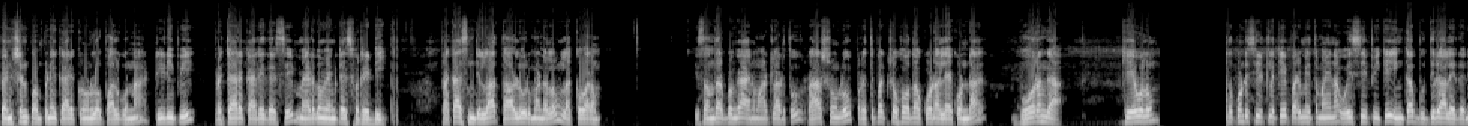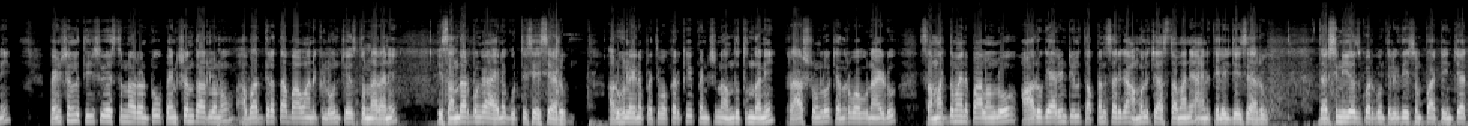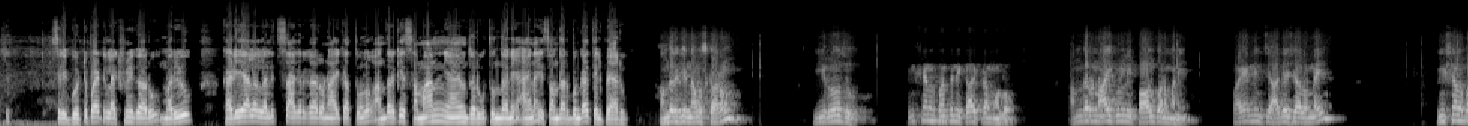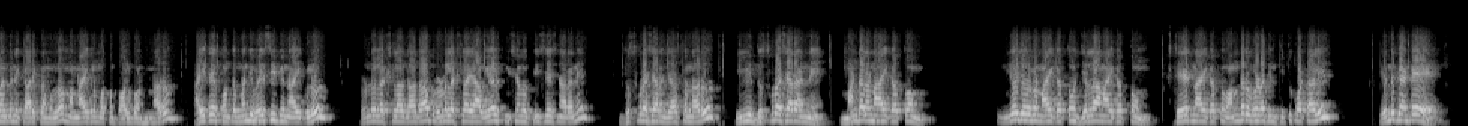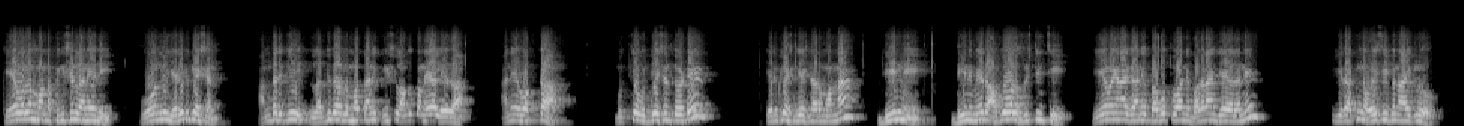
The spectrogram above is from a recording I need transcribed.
Pension పంపిణీ కార్యక్రమంలో పాల్గొన్న టీడీపీ ప్రచార కార్యదర్శి మేడగం వెంకటేశ్వర రెడ్డి ప్రకాశం జిల్లా తాళ్ళూరు మండలం లక్కవరం. ఈ సందర్భంగా ఆయన మాట్లాడుతూ రాష్ట్రంలో ప్రతిపక్ష హోదా కూడా లేకుండా ఘోరంగా కేవలం పదకొండు సీట్లకే పరిమితమైన వైసీపీకి ఇంకా బుద్ధి రాలేదని పెన్షన్లు తీసివేస్తున్నారంటూ పెన్షన్దారులను అభద్రతా భావానికి లోన్ చేస్తున్నారని ఈ సందర్భంగా ఆయన గుర్తు చేశారు. అర్హులైన ప్రతి ఒక్కరికి పెన్షన్ అందుతుందని రాష్ట్రంలో చంద్రబాబు నాయుడు సమర్థమైన పాలనలో ఆరు గ్యారెంటీలు తప్పనిసరిగా అమలు చేస్తామని ఆయన తెలియజేశారు. దర్శి నియోజకవర్గం తెలుగుదేశం పార్టీ ఇన్ఛార్జ్ శ్రీ గొట్టిపాటి లక్ష్మి గారు మరియు కడియాల లలిత్ సాగర్ గారు నాయకత్వంలో అందరికీ సమాన న్యాయం జరుగుతుందని ఆయన ఈ సందర్భంగా తెలిపారు. అందరికీ నమస్కారం. ఈరోజు పెన్షన్ల పంపిణీ కార్యక్రమంలో అందరు నాయకుల్ని పాల్గొనమని పైన నుంచి ఆదేశాలు ఉన్నాయి. పింఛన్ల పంపిణీ కార్యక్రమంలో మన నాయకులు మొత్తం పాల్గొంటున్నారు. అయితే కొంతమంది వైసీపీ నాయకులు రెండు లక్షల దాదాపు రెండు లక్షల యాభై వేల పింఛన్లు తీసేసినారని దుష్ప్రచారం చేస్తున్నారు. ఈ దుష్ప్రచారాన్ని మండల నాయకత్వం నియోజకవర్గ నాయకత్వం జిల్లా నాయకత్వం స్టేట్ నాయకత్వం అందరూ కూడా దీన్ని తిప్పికొట్టాలి. ఎందుకంటే కేవలం మొన్న పింఛన్లు అనేది ఓన్లీ వెరిఫికేషన్ అందరికీ లబ్ధిదారుల మొత్తానికి పింఛన్లు అందుతున్నాయా లేదా? అనే ఒక్క ముఖ్య ఉద్దేశంతో ఎరిగేషన్ చేసినారు మొన్న. దీన్ని దీని మీద అపోహలు సృష్టించి ఏమైనా కానీ ప్రభుత్వాన్ని బదనాం చేయాలని ఈ రకంగా వైసీపీ నాయకులు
